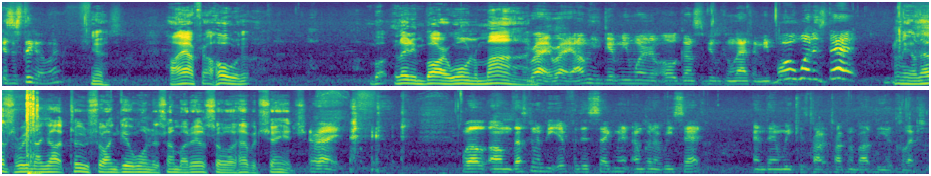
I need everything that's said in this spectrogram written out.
it's a stick up, right? I have to hold it, but let him borrow one of mine. Right, right. I'm gonna get me one of the old guns so people can laugh at me. Boy, what is that? Yeah, that's the reason I got two, so I can give one to somebody else, so I have a chance. All right. Well, um, that's gonna be it for this segment. I'm gonna reset, and then we can start talking about the uh, collection.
